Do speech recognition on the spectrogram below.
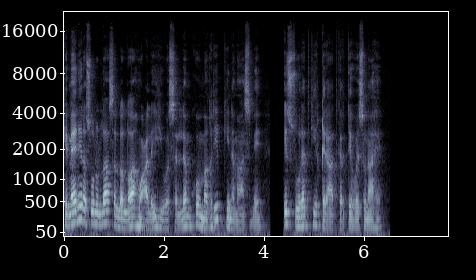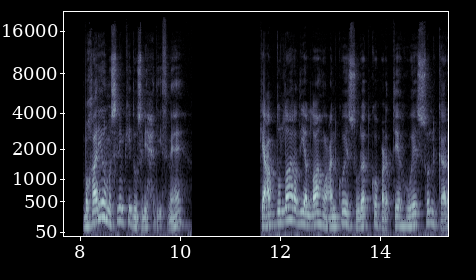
کہ میں نے رسول اللہ صلی اللہ علیہ وسلم کو مغرب کی نماز میں اس صورت کی قرآت کرتے ہوئے سنا ہے۔ بخاری اور مسلم کی دوسری حدیث میں ہے کہ عبداللہ رضی اللہ عنہ کو اس صورت کو پڑھتے ہوئے سن کر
